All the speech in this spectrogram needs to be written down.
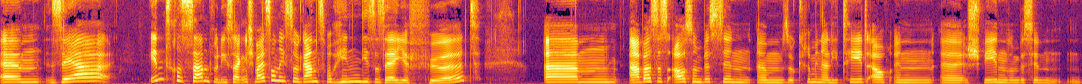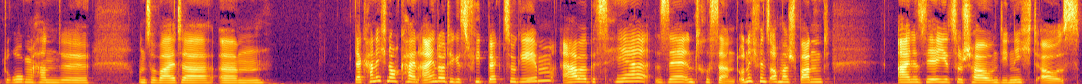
Ähm, sehr interessant, würde ich sagen. Ich weiß noch nicht so ganz, wohin diese Serie führt. Ähm, aber es ist auch so ein bisschen ähm, so Kriminalität auch in äh, Schweden, so ein bisschen Drogenhandel und so weiter. Ähm, da kann ich noch kein eindeutiges Feedback zu geben, aber bisher sehr interessant. Und ich finde es auch mal spannend, eine Serie zu schauen, die nicht aus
